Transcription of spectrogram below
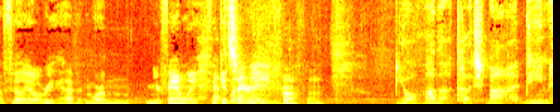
I feel it'll wreak havoc more than your family if That's it gets what I here. mean. Your mother touched by a demon.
